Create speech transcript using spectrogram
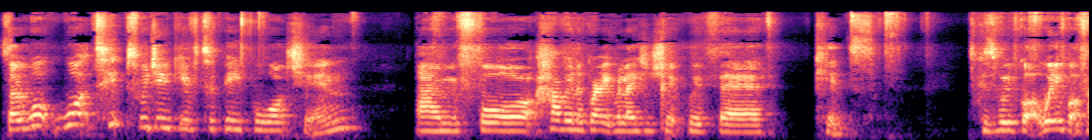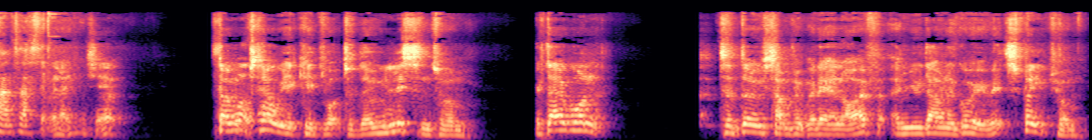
so what what tips would you give to people watching um, for having a great relationship with their kids because we've got we've got a fantastic relationship So Don't what- tell your kids what to do. Listen to them. If they want to do something with their life and you don't agree with it, speak to them.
